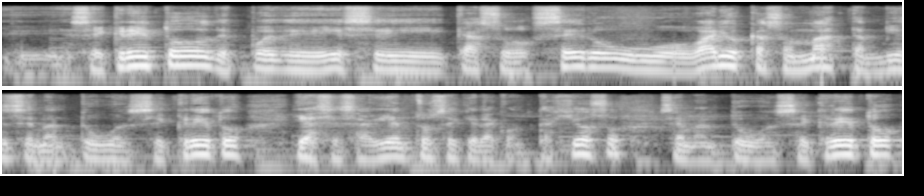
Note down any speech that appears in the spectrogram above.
en eh, secreto. Después de ese caso cero hubo varios casos más, también se mantuvo en secreto. Ya se sabía entonces que era contagioso, se mantuvo en secreto.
